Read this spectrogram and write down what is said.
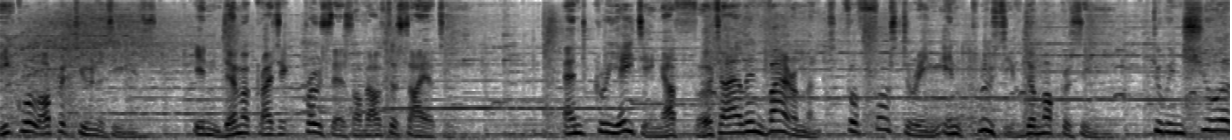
equal opportunities in democratic process of our society and creating a fertile environment for fostering inclusive democracy to ensure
